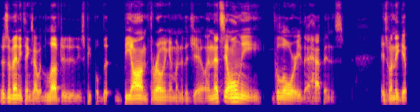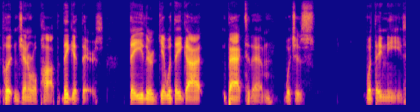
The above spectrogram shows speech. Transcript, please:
There's so many things I would love to do to these people, but beyond throwing them under the jail. And that's the only glory that happens is when they get put in general pop. They get theirs. They either get what they got back to them, which is what they need.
